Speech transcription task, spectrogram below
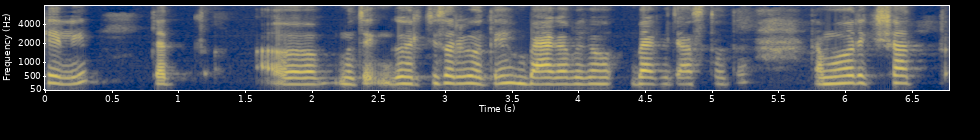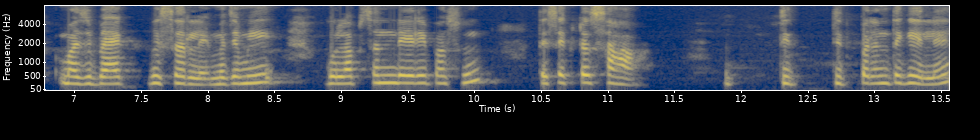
केली. त्यात म्हणजे घरची सर्व होते. बॅगा बिगा बॅग जास्त होतं त्यामुळे रिक्षात माझी बॅग विसरले. म्हणजे मी गुलाबसन डेअरी पासून ते सेक्टर सहा तिथपर्यंत गेले.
